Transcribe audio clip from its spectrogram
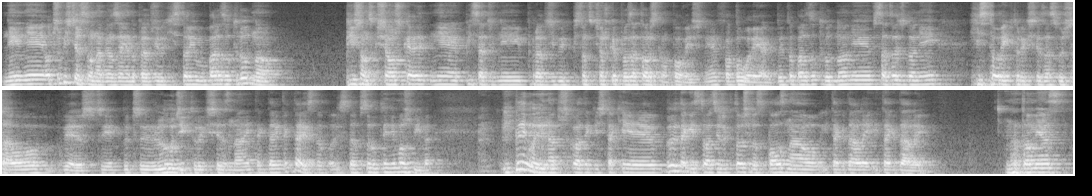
Nie, nie, oczywiście, że są nawiązania do prawdziwych historii, bo bardzo trudno pisząc książkę, nie pisać w niej prawdziwych, pisząc książkę prozatorską, powieść, nie, fabułę jakby, to bardzo trudno nie wsadzać do niej historii, których się zasłyszało, wiesz, czy jakby, czy ludzi, których się zna i tak dalej, i tak dalej. Jest to, jest to absolutnie niemożliwe. Były na przykład jakieś takie, były takie sytuacje, że ktoś rozpoznał i tak dalej, i tak dalej. Natomiast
